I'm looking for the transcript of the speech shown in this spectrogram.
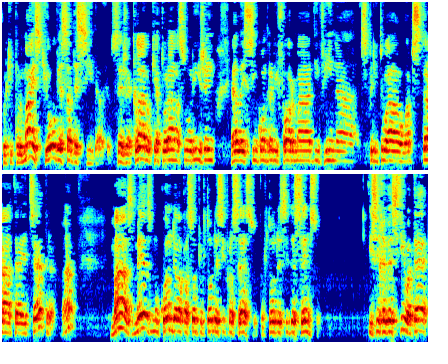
porque por mais que houve essa descida, ou seja, é claro que a Torá na sua origem, ela se encontra de forma divina, espiritual, abstrata, etc. É? Mas mesmo quando ela passou por todo esse processo, por todo esse descenso, e se revestiu até,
